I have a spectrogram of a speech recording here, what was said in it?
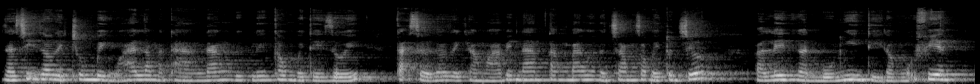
Giá trị giao dịch trung bình của 25 mặt hàng đang được liên thông với thế giới tại Sở Giao dịch Hàng hóa Việt Nam tăng 30% so với tuần trước và lên gần 4.000 tỷ đồng mỗi phiên.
